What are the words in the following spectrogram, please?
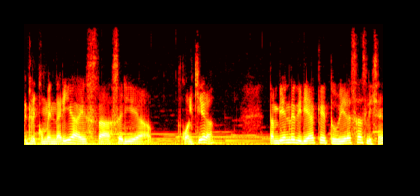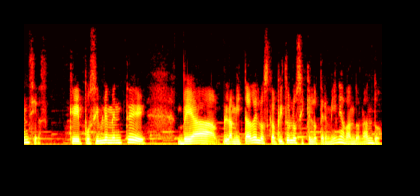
recomendaría esta serie a cualquiera, también le diría que tuviera esas licencias, que posiblemente vea la mitad de los capítulos y que lo termine abandonando.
